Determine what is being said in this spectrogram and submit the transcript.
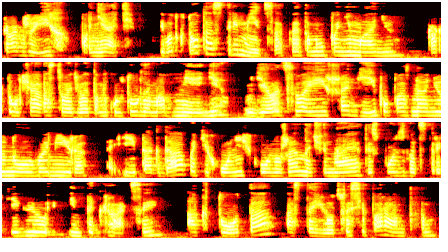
Как же их понять? И вот кто-то стремится к этому пониманию, как-то участвовать в этом культурном обмене, делать свои шаги по познанию нового мира. И тогда потихонечку он уже начинает использовать стратегию интеграции, а кто-то остается сепарантом.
